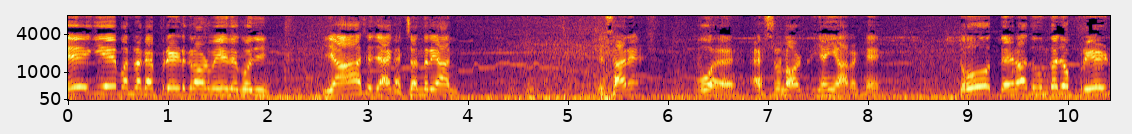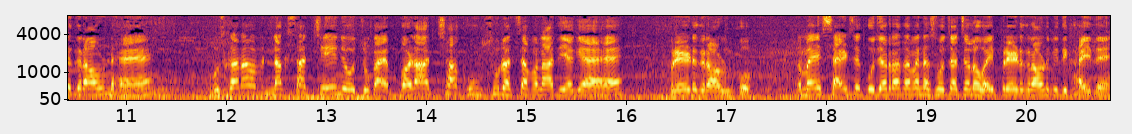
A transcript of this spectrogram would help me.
एक ये बन रखा है परेड ग्राउंड में ये देखो जी। यहाँ से जाएगा चंद्रयान। ये सारे वो है एस्ट्रोनॉट यहीं आ रखे हैं। तो देहरादून का जो परेड ग्राउंड है उसका ना नक्शा चेंज हो चुका है। बड़ा अच्छा खूबसूरत सा बना दिया गया है। परेड ग्राउंड को। तो मैं इस साइड से गुजर रहा था, मैंने सोचा, चलो भाई परेड ग्राउंड भी दिखाई दें।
